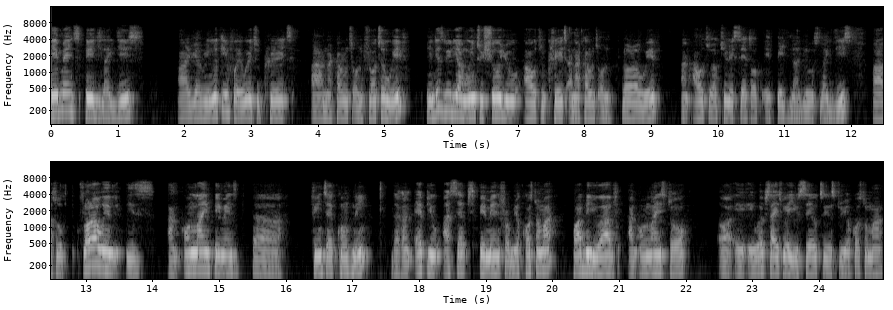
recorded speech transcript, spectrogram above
payments page like this uh, if you have been looking for a way to create an account on flutterwave in this video i'm going to show you how to create an account on flutterwave and how to actually set up a page that looks like this. Uh, so flutterwave is an online payment uh, fintech company that can help you accept payment from your customer. Probably you have an online store or a, a website where you sell things to your customer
